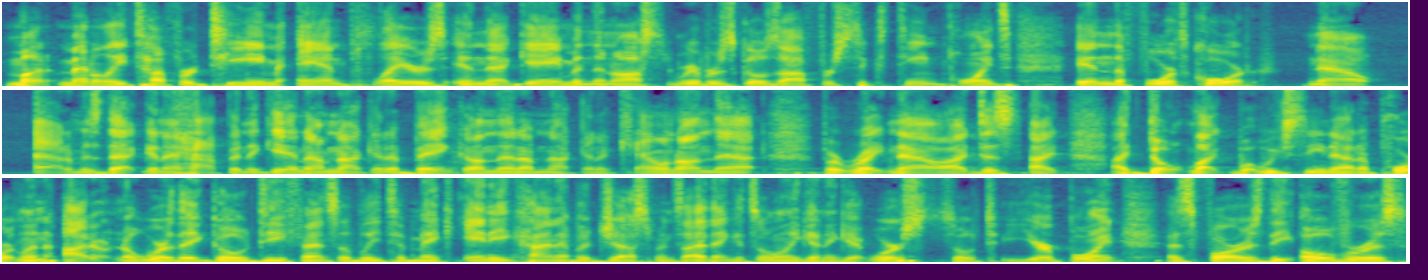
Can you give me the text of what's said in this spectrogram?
mentally tougher team and players in that game. And then Austin Rivers goes off for 16 points in the fourth quarter. Now, Adam, is that going to happen again? I'm not going to bank on that. I'm not going to count on that. But right now, I just I I don't like what we've seen out of Portland. I don't know where they go defensively to make any kind of adjustments. I think it's only going to get worse. So to your point, as far as the over is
